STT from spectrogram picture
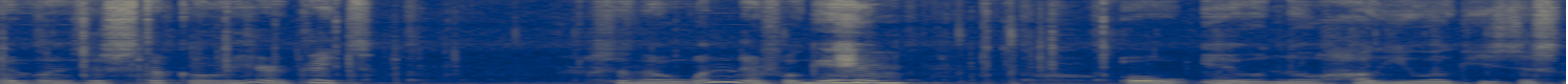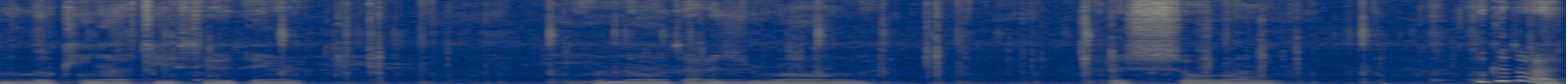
Everyone's just stuck over here. Great. This is a wonderful game. Oh, ew, no. Huggy Wuggy's just looking at you through there. No, that is wrong. That is so wrong. Look at that.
